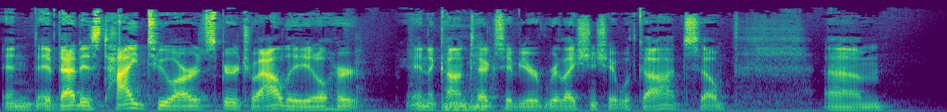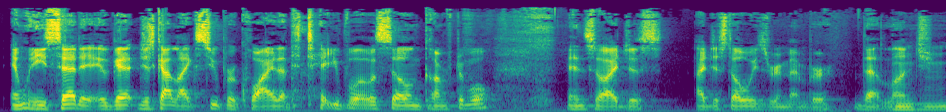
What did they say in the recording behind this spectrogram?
and if that is tied to our spirituality, it'll hurt in the mm-hmm. context mm-hmm. of your relationship with God. So, um, and when he said it, it get, just got like super quiet at the table. It was so uncomfortable, and so I just I just always remember that lunch. Mm-hmm.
